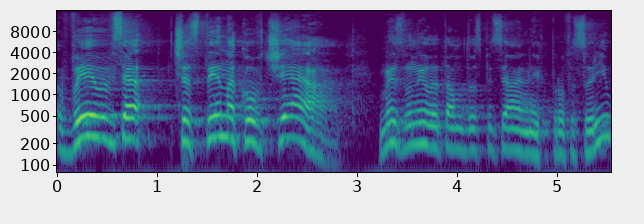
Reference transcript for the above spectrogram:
виявився частина ковчега? Ми дзвонили там до спеціальних професорів.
